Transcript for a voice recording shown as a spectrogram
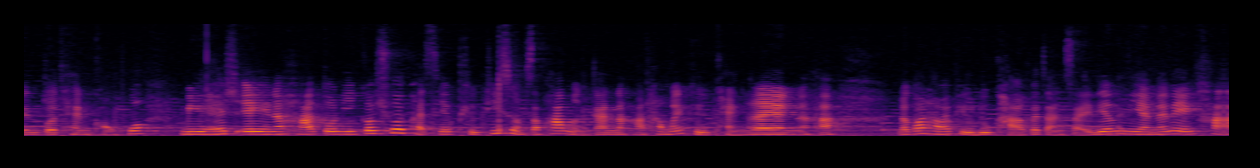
เป็นตัวแทนของพวก BHA นะคะ ตัวนี้ก็ช่วยผัดเซลล์ผิวที่เสื่อมสภาพเหมือนกันนะคะทำให้ผิวแข็งแรงนะคะ แล้วก็ทำให้ผิวดูขาวกระจ่างใสเรียบเนียนนั่นเองค่ะ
